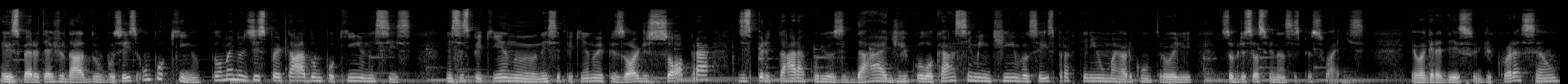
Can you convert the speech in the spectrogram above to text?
Eu espero ter ajudado vocês um pouquinho, pelo menos despertado um pouquinho nesses, nesses pequeno, nesse pequeno episódio só para despertar a curiosidade, colocar a sementinha em vocês para terem um maior controle sobre suas finanças pessoais. Eu agradeço de coração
